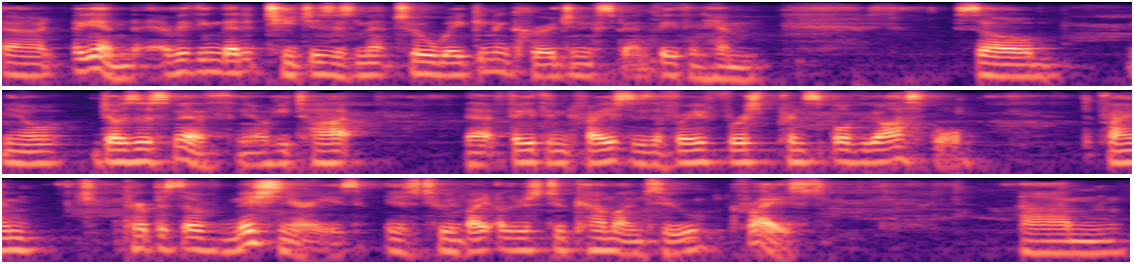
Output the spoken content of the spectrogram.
uh, again, everything that it teaches is meant to awaken, encourage, and expand faith in Him. So, you know, Joseph Smith, you know, he taught that faith in Christ is the very first principle of the gospel. The prime purpose of missionaries is to invite others to come unto Christ. Um,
